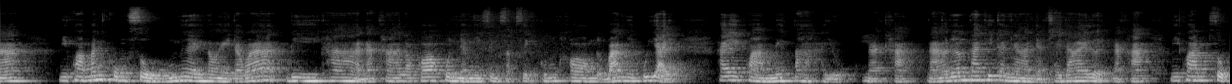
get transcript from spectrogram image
ะมีความมั่นคงสูงเหนื่อยหน่อย แต่ว่าดีค่ะนะคะ แล้วก็คุณยังมีสิ่งศักดิ์สิทธิ์คุ้มครอง หรือว่ามีผู้ใหญ่ให้ความเมตตาอยู่นะคะนะเรื่องหน้าที่การงานเนี่ยใช้ได้เลยนะคะ มีความสุข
